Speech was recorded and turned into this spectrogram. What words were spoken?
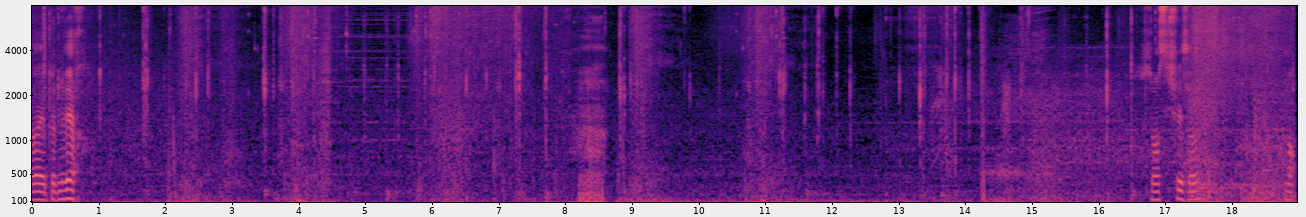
Ouais, il y a plein de verres. Genre si je fais ça. Non.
